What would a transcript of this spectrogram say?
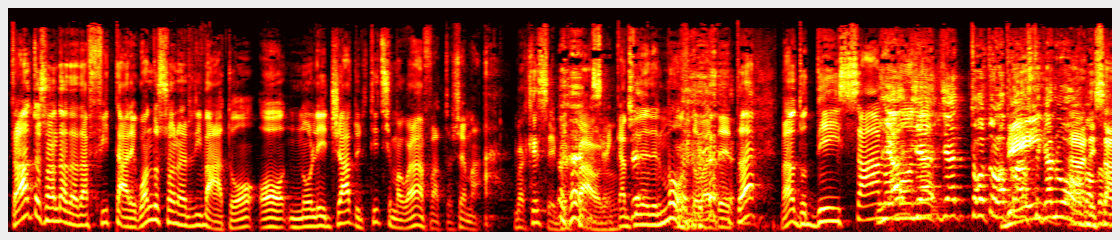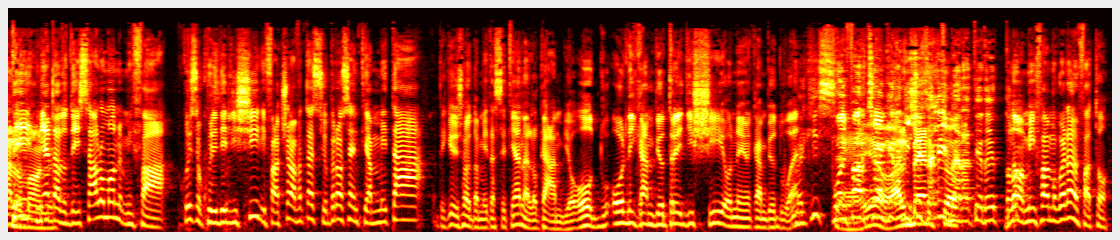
Tra l'altro, sono andato ad affittare. Quando sono arrivato, ho noleggiato il tizio. Ma guarda, ha fatto, cioè, ma Ma che sei sei Paolo? il campione del mondo. Mi ha detto, eh? Mi ha dato dei gli ha, Salomon. gli ha- gli ha tolto la Dei- plastica nuova ah, dei. Salomon. Dei- mi ha dato dei Salomon, mi fa, questo sono quelli degli sci, li faccio, ah, fantastico, però senti a metà, perché io di solito a metà settimana lo cambio, o, o ne cambio tre di sci o ne cambio due. Ma chi sei? puoi farci Io, anche la discesa Alberto- libera ti ha detto No, mi fa guardare e ha fatto,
